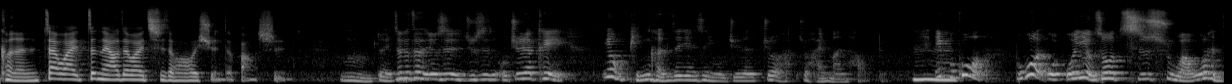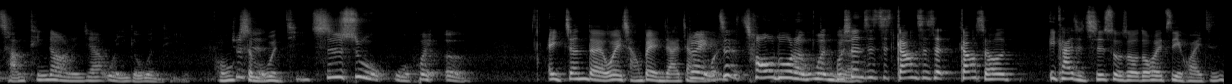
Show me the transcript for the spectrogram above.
可能在外真的要在外吃的话会选的方式。嗯，对，这个真的就是就是，我觉得可以用平衡这件事情，我觉得就就还蛮好的。嗯哎、不过不过我我有时候吃素啊，我很常听到人家问一个问题，哦，就是什么问题？吃素我会饿？哎，真的，我也常被人家这样对，问。这个超多人问的。我甚至是刚吃这刚时候一开始吃素的时候，都会自己怀疑自己，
